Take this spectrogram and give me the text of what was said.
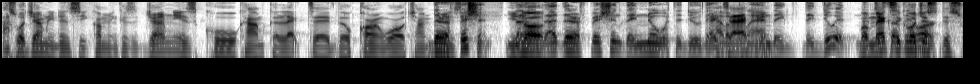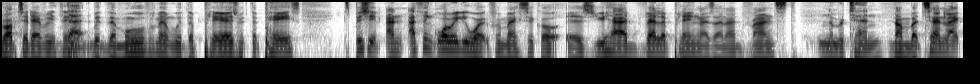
that's what Germany didn't see coming because Germany is cool, calm, collected. The current world champions. They're efficient. You That- know- that they're efficient. They know what to do. They have a plan. They they do it. But That's just Mexico they just disrupted everything That- with the movement, with the players, with the pace. Especially, and I think what really worked for Mexico is you had Vela playing as an advanced number ten. number 10 like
